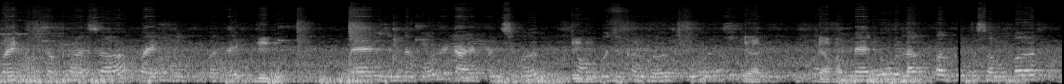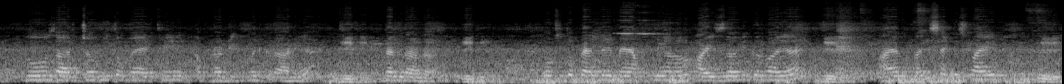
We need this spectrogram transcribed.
ਵਾਹਿਗੁਰੂ ਜੀ ਕਾ ਖਾਲਸਾ ਵਾਹਿਗੁਰੂ ਜੀ ਕੀ ਫਤਿਹ। ਜੀ ਜੀ। ਮੈਂ ਰਜਿੰਦਰ ਕੌਰ ਰਿਟਾਇਰਡ ਪ੍ਰਿੰਸੀਪਲ ਜੀ, ਜੀ। ਫਰਮ ਗੁਜਰਖੰਡ ਗਰਲਸ ਸਕੂਲ ਕੀ ਕੀ ਬਾਤ। ਮੈਨੂੰ ਲਗਭਗ ਦਸੰਬਰ 2024 ਤੋਂ ਮੈਂ ਇੱਥੇ ਆਪਣਾ ਟ੍ਰੀਟਮੈਂਟ ਕਰਾ ਰਹੀ ਹਾਂ। ਜੀ ਜੀ। ਦੰਦਾਂ ਦਾ। ਜੀ ਜੀ। ਉਸ ਤੋਂ ਪਹਿਲੇ ਮੈਂ ਆਪਣੀਆਂ ਆਈਜ਼ ਦਾ ਵੀ ਕਰਵਾਇਆ ਹੈ। ਜੀ ਆਈ ਐਮ ਵੈਰੀ ਸੈਟੀਸਫਾਈਡ ਜੀ।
